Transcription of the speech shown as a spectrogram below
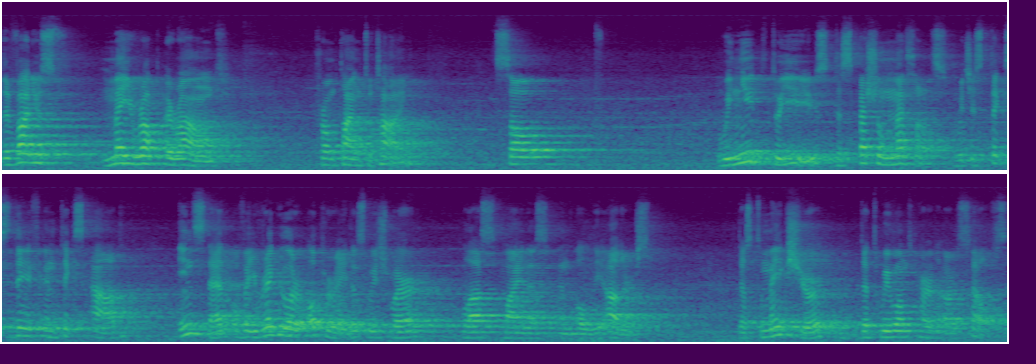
The values may wrap around from time to time. So we need to use the special methods, which is ticks_diff and ticks_add, instead of a regular operators, which were plus, minus, and all the others, just to make sure that we won't hurt ourselves.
